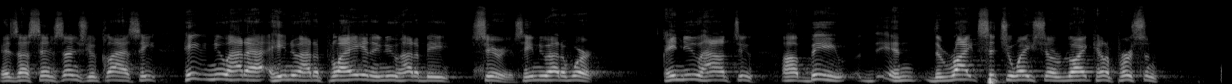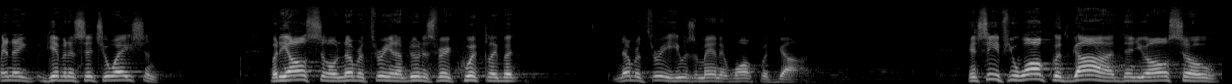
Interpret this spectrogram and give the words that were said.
as I said in Sunday school class, he, he, knew how to, he knew how to play and he knew how to be serious. He knew how to work. He knew how to uh, be in the right situation, the right kind of person in a given a situation. But he also, number three, and I'm doing this very quickly, but number three, he was a man that walked with God. And see, if you walk with God, then you also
